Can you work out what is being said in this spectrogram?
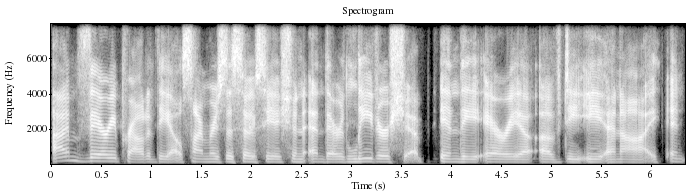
I'm very proud of the Alzheimer's Association and their leadership in the area of DE&I. And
